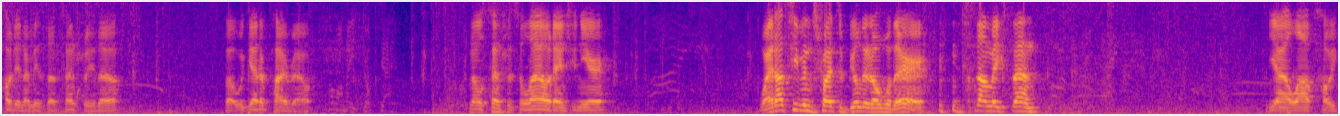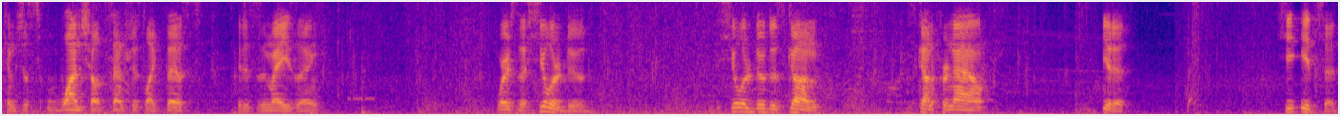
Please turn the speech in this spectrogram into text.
How did I miss that sentry though? But we get a pyro. No sentries allowed, engineer. Why does he even try to build it over there? it does not make sense. Yeah, I love how he can just one-shot sentries like this. It is amazing. Where's the healer dude? The healer dude is gone. He's gone for now. Eat it. He eats it.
